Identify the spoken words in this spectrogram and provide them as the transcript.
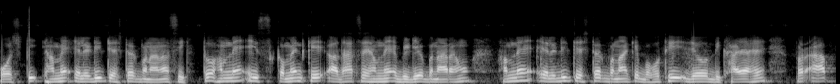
पॉजिटिव हमें एलईडी टेस्टर बनाना सीख। तो हमने इस कमेंट के आधार से हमने वीडियो बना रहा हूँ। हमने एलईडी टेस्टर बना के बहुत ही जो दिखाया है, पर आप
